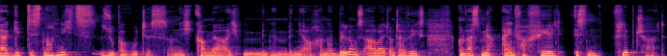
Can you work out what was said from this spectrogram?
da gibt es noch nichts super Gutes. Und ich komme ja, ich bin, bin, ja auch an der Bildungsarbeit unterwegs. Und was mir einfach fehlt, ist ein Flipchart.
